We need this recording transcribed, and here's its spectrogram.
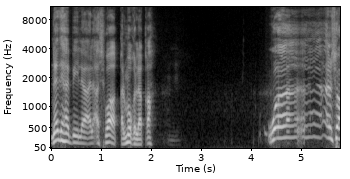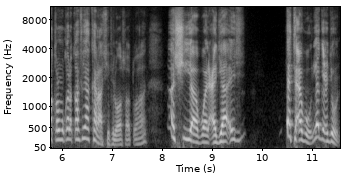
نذهب إلى الأسواق المغلقة. والأسواق المغلقة فيها كراسي في الوسط وهذا الشياب والعجائز يتعبون يقعدون.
